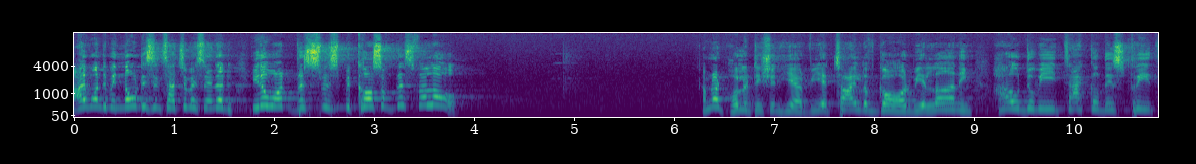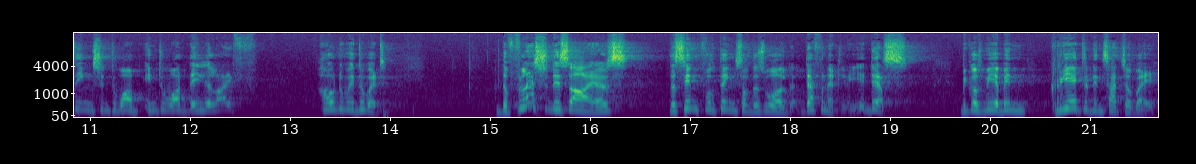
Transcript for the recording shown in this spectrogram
I want to be noticed in such a way saying that, you know what, this is because of this fellow. I'm not politician here. We are child of God. We are learning. How do we tackle these three things into our, into our daily life? How do we do it? The flesh desires the sinful things of this world? Definitely, it does. Because we have been created in such a way.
